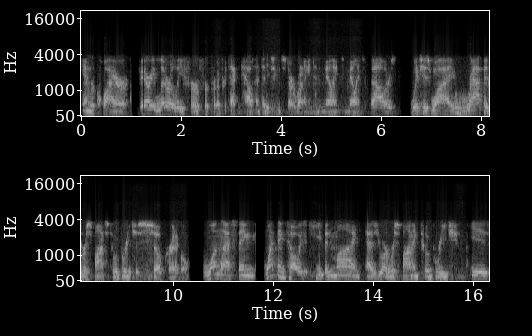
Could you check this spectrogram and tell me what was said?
can require very literally for, for protected health entities can start running into the millions and millions of dollars, which is why rapid response to a breach is so critical. One last thing. One thing to always keep in mind as you are responding to a breach is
